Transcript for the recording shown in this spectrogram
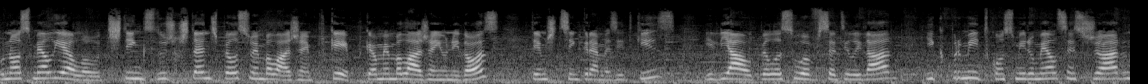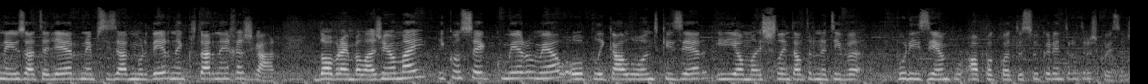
O nosso mel Yellow distingue-se dos restantes pela sua embalagem. Porquê? Porque é uma embalagem unidose, temos de 5 gramas e de 15, ideal pela sua versatilidade e que permite consumir o mel sem sujar, nem usar talher, nem precisar de morder, nem cortar, nem rasgar. Dobra a embalagem ao meio e consegue comer o mel ou aplicá-lo onde quiser e é uma excelente alternativa por exemplo, ao pacote de açúcar, entre outras coisas.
